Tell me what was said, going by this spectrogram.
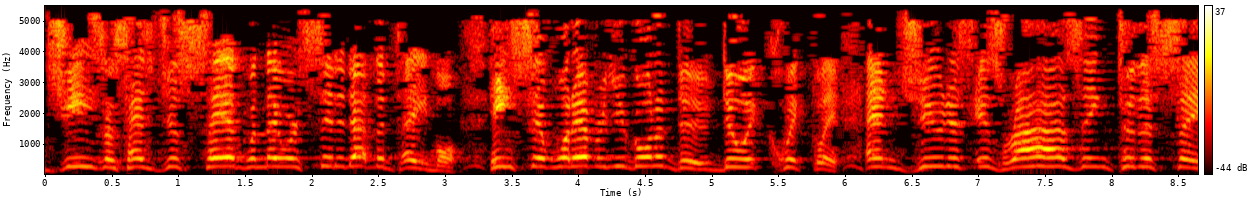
Jesus has just said when they were seated at the table, He said, whatever you're going to do, do it quickly. And Judas is rising to the scene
